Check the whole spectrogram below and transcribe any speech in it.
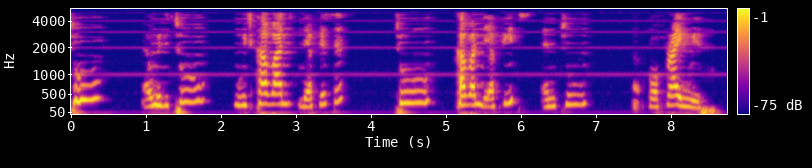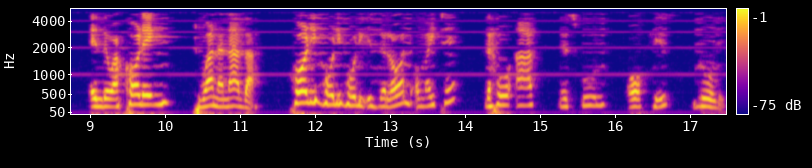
Two uh, with two which covered their faces two covered their feet and two uh, for flying with. And they were calling to one another holy holy holy is the lord almighty the whole earth is full of his glory.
